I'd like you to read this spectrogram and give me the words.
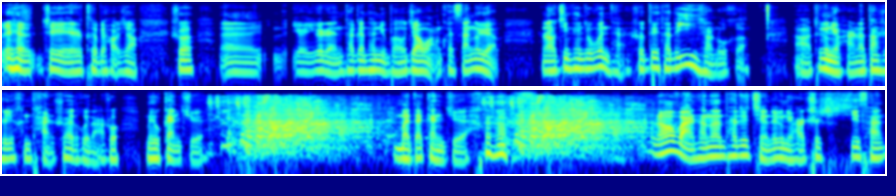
这个这个也是特别好笑，说，呃，有一个人他跟他女朋友交往了快三个月了，然后今天就问他说对他的印象如何？啊，这个女孩呢当时也很坦率的回答说没有感觉，没得感觉。然后晚上呢他就请这个女孩吃西餐，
